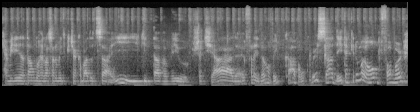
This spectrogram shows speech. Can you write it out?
que a menina tava num relacionamento que tinha acabado de sair e que tava meio chateada. Eu falei, não, vem cá, vamos conversar, deita aqui no meu ombro, por favor.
